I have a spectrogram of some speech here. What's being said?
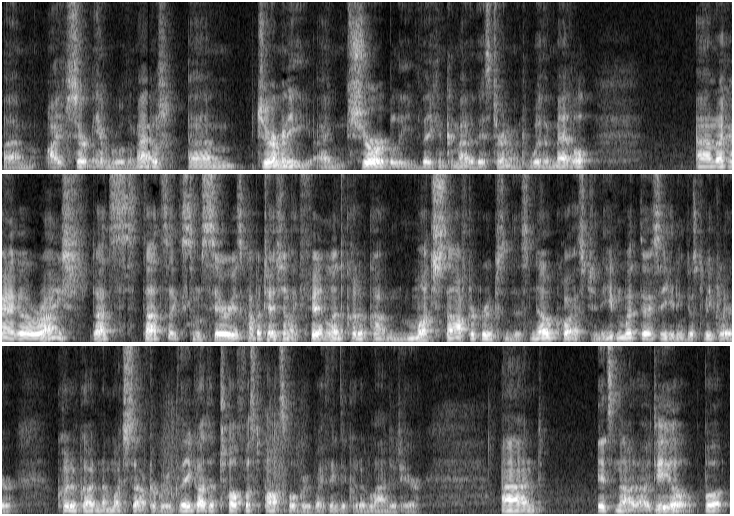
Um, I certainly haven't ruled them out. Um, Germany, I'm sure, believe they can come out of this tournament with a medal. And I kind of go, right, that's that's like some serious competition. Like Finland could have gotten much softer groups in this, no question. Even with their seeding, just to be clear, could have gotten a much softer group. They got the toughest possible group I think they could have landed here. And it's not ideal, but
